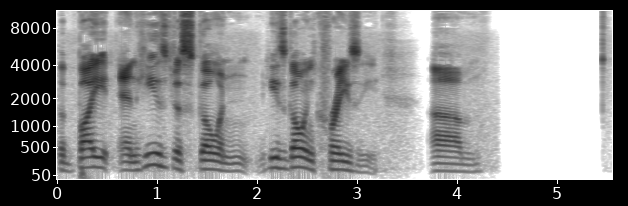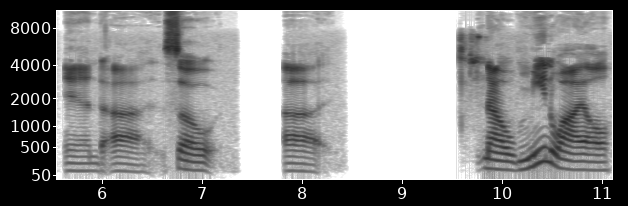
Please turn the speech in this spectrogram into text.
the bite, and he's just going he's going crazy. Um, and uh, so uh, now, meanwhile,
